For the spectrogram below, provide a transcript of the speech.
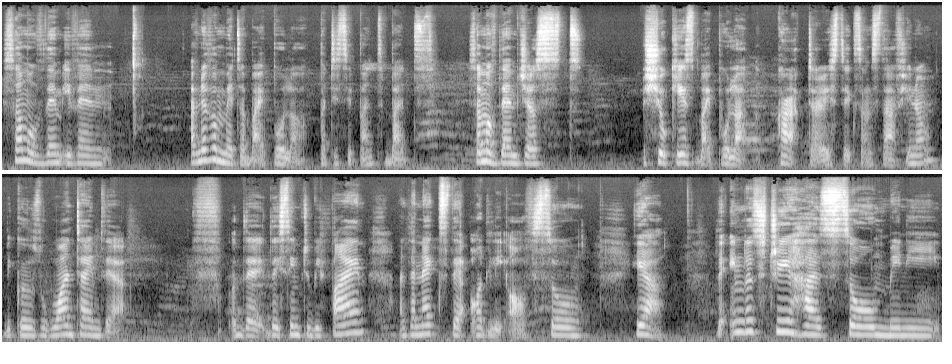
some of them even. I've never met a bipolar participant, but some of them just showcase bipolar characteristics and stuff, you know, because one time they're they, they seem to be fine and the next they're oddly off. So, yeah, the industry has so many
